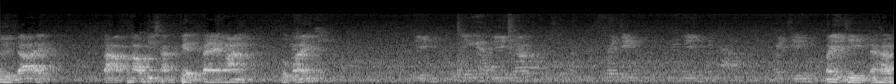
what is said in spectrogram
อื่นได้ตามเท่าที่ฉันเปลี่ยนแปลงมันถูกไหมจริงจริงครับจริงครับ ไม่จริงจริงไม่จริงไม่จริงนะครับ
